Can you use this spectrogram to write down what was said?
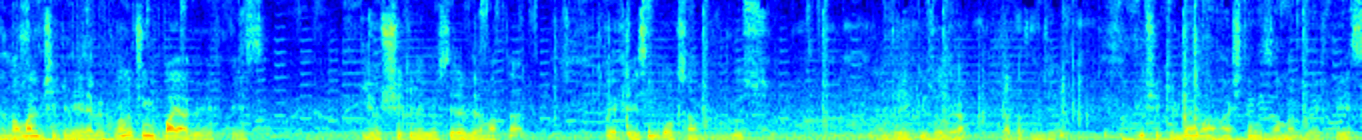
Yani normal bir şekilde yine kullanın çünkü bayağı bir FPS yiyor. Şu şekilde gösterebilirim hatta. FPS'im 90, 100. Yani direkt 100 oluyor kapatınca. Bu şekilde ama açtığınız zaman FPS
